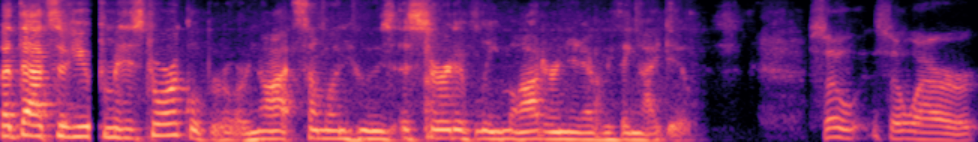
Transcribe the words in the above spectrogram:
But that's a view from a historical brewer, not someone who's assertively modern in everything I do. So, so our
